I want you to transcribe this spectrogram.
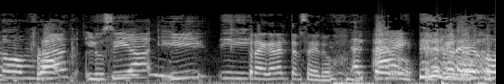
combo. Frank, Lucía y, Y- traigan el tercero. Al perro. Ay, el perro.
